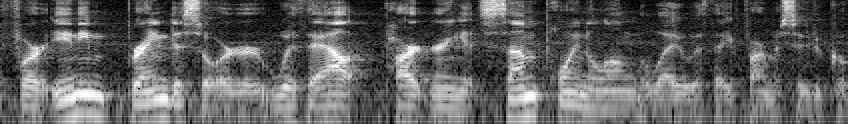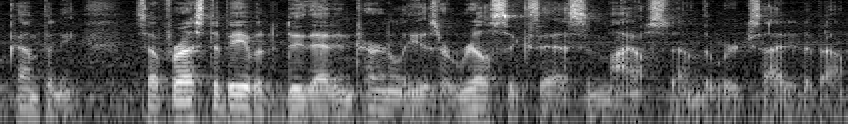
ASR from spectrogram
for any brain disorder without partnering at some point along the way with a pharmaceutical company. So for us to be able to do that internally is a real success and milestone that we're excited about.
